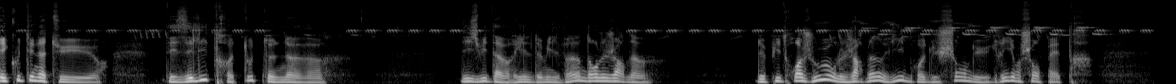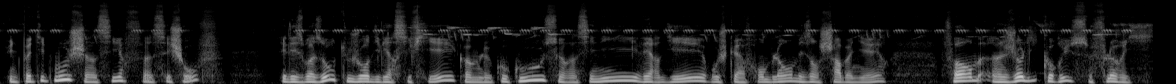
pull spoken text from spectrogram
Écoutez Nature, des élytres toutes neuves. 18 avril 2020 dans le jardin. Depuis trois jours, le jardin vibre du chant du grillon champêtre. Une petite mouche, un cirfe, s'échauffe, et les oiseaux, toujours diversifiés, comme le coucou, serincini, verdier, rouge-queue à front blanc, maison charbonnière, forment un joli chorus fleuri.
